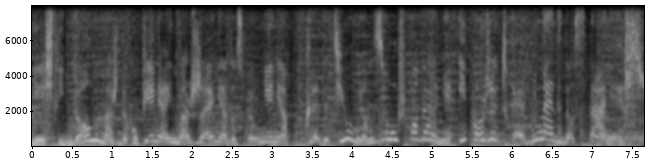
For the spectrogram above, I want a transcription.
Jeśli dom masz do kupienia i marzenia do spełnienia, w Credit Union złóż podanie i pożyczkę wnet dostaniesz.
